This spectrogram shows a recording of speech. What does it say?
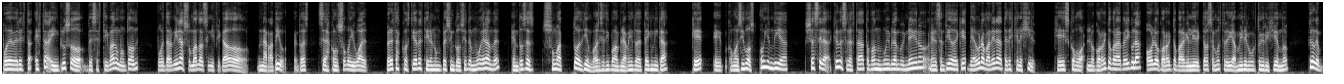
puede ver esta, esta e incluso desestimar un montón porque termina sumando al significado narrativo. Entonces se las consume igual. Pero estas cuestiones tienen un peso inconsciente muy grande, entonces suma todo el tiempo ese tipo de empleamiento de técnica que, eh, como decís vos, hoy en día ya se la, creo que se lo está tomando muy blanco y negro en el sentido de que de alguna manera tenés que elegir que es como lo correcto para la película o lo correcto para que el director se muestre y diga, mire cómo estoy dirigiendo. Creo que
